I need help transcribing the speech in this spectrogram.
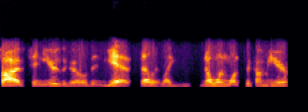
five, ten years ago, then yeah, sell it. Like no one wants to come here.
